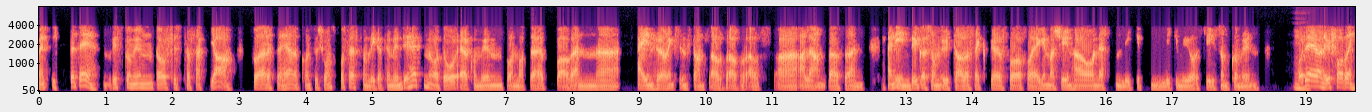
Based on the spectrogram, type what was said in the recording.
Men etter det, hvis kommunen da først har sagt ja, så er dette her en konsesjonsprosess som ligger til myndighetene, og da er kommunen på en måte bare en én eh, høringsinstans av, av, av, alle andre. Altså en, en, innbygger som uttaler seg for, for, egen maskin, har nesten like, like, mye å si som kommunen. Og det er en utfordring.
